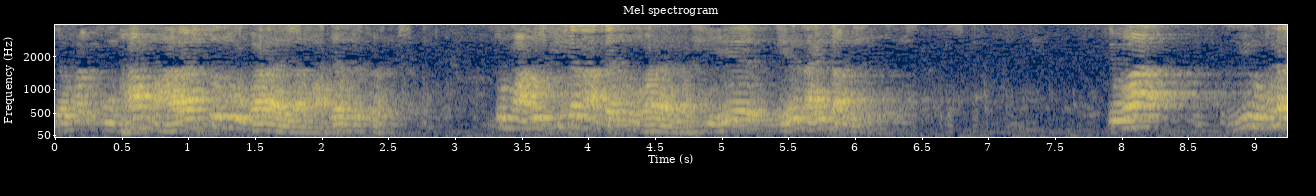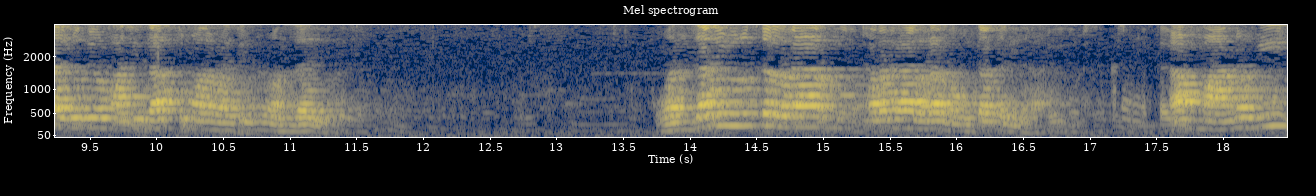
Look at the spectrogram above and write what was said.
त्यामुळे उभा महाराष्ट्र जो उभा राहिला माझ्यासकट तो माणुसकीच्या नात्याने उभा राहिला की हे हे नाही चांगलं तेव्हा मी उभा राहिलो तेव्हा माझी जात तुम्हाला माहिती मी वंजारी. वंजारी विरुद्ध लढा मराठा लढा नव्हता कधी हा मानवी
